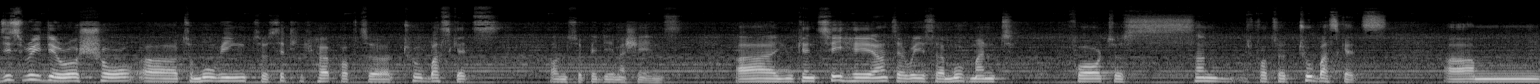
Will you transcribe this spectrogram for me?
This video show uh, the moving, the setting up of the two baskets on the PD machines. Uh, you can see here there is a movement for the sun, for the two baskets. Um,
